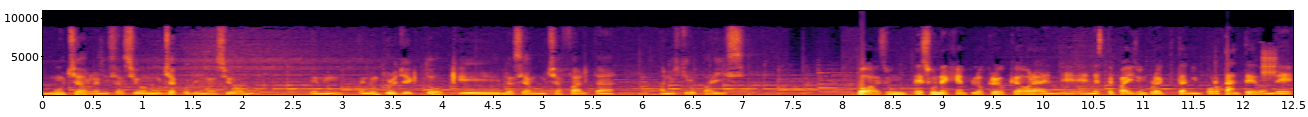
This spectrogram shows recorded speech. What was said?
mucha organización, mucha coordinación en un, en un proyecto que le hacía mucha falta a nuestro país. es, un, es, un, ejemplo, creo que ahora en, en, este país, un proyecto tan importante donde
